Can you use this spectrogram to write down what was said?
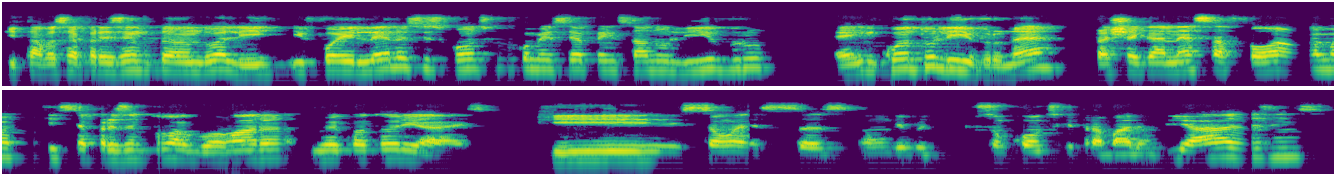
que estava se apresentando ali. E foi lendo esses contos que eu comecei a pensar no livro é, enquanto livro, né? Para chegar nessa forma que se apresentou agora no Equatoriais, que são essas é um livro, são contos que trabalham viagens,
